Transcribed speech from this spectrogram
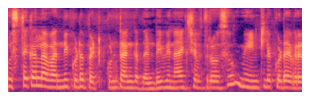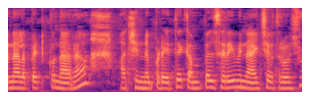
పుస్తకాలు అవన్నీ కూడా పెట్టుకుంటాం కదండి వినాయక చవితి రోజు. మీ ఇంట్లో కూడా ఎవరైనా అలా పెట్టుకున్నారా? మా చిన్నప్పుడైతే కంపల్సరీ వినాయక చవితి రోజు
